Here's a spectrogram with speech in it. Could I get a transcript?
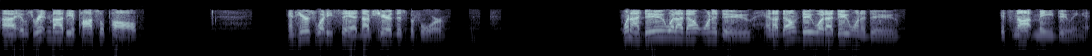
Uh, it was written by the Apostle Paul. And here's what he said, and I've shared this before. When I do what I don't want to do, and I don't do what I do want to do, it's not me doing it.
